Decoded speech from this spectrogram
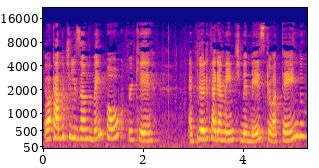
Eu acabo utilizando bem pouco, porque é prioritariamente bebês que eu atendo.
